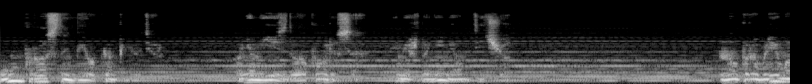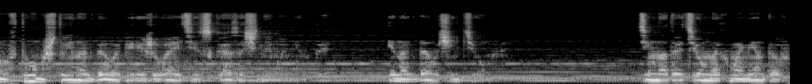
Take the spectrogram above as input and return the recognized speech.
Ум просто биокомпьютер. В нем есть два полюса, и между ними он течет. Но проблема в том, что иногда вы переживаете сказочные моменты, иногда очень темные. Темнота темных моментов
